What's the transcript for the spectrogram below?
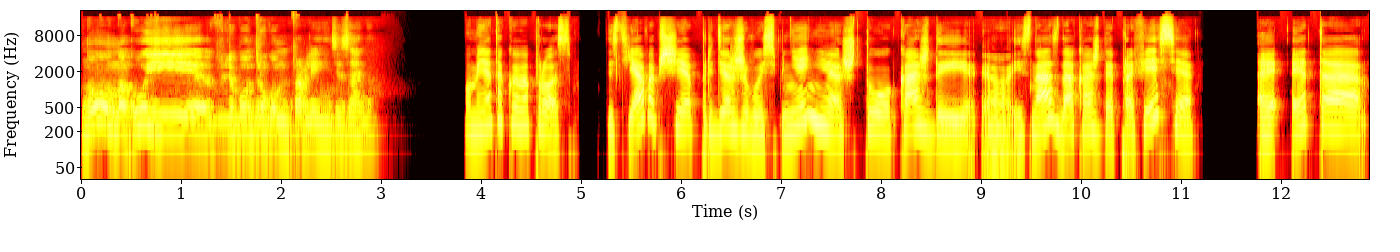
Но могу и в любом другом направлении дизайна. У меня такой вопрос. То есть я вообще придерживаюсь мнения, что каждый э, из нас, да, каждая профессия э, это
